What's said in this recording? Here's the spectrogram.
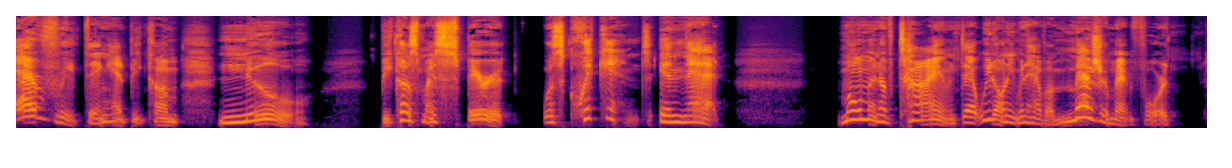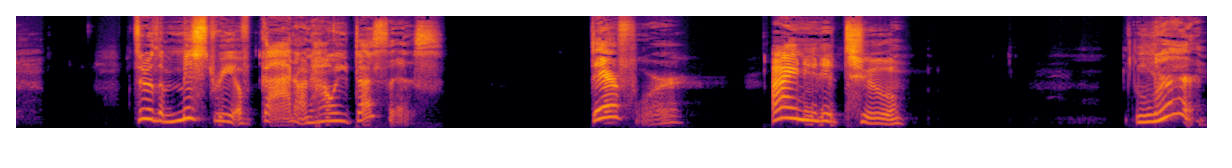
everything had become new because my spirit was quickened in that moment of time that we don't even have a measurement for through the mystery of God on how he does this. Therefore, I needed to learn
